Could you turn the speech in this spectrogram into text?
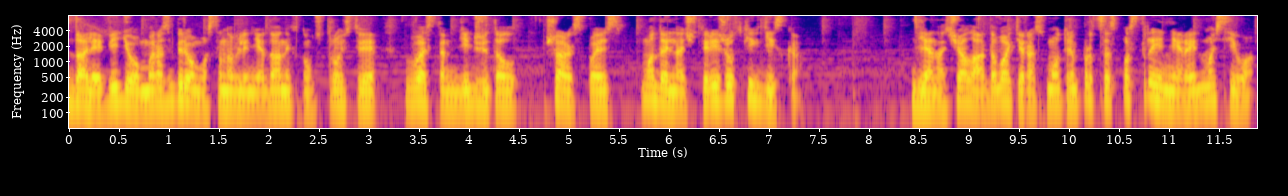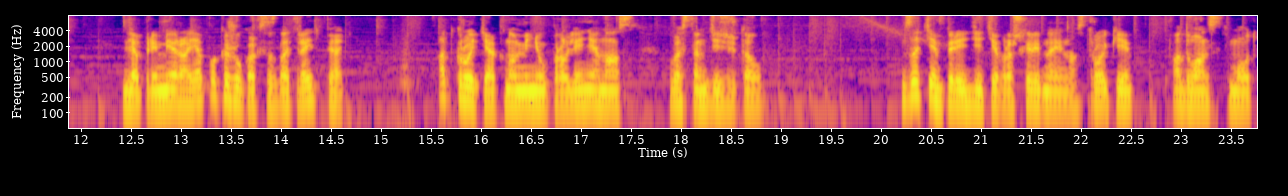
Далее в видео мы разберем восстановление данных на устройстве Western Digital ShareSpace модель на 4 жестких диска. Для начала давайте рассмотрим процесс построения RAID массива. Для примера я покажу как создать RAID 5. Откройте окно меню управления NAS Western Digital. Затем перейдите в расширенные настройки Advanced Mode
